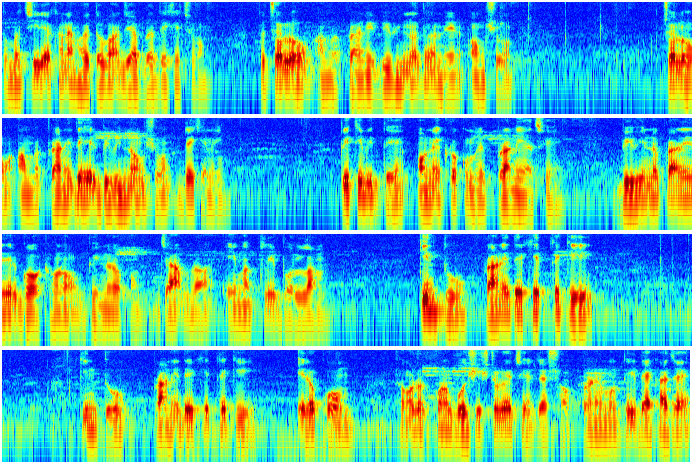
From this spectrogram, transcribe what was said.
তোমরা চিড়িয়াখানায় হয়তোবা জ্যাব্রা দেখেছ। তো চলো আমরা প্রাণীর বিভিন্ন ধরনের অংশ, চলো আমরা প্রাণী দেহের বিভিন্ন অংশ দেখে নিই। পৃথিবীতে অনেক রকমের প্রাণী আছে। বিভিন্ন প্রাণীদের গঠনও ভিন্ন রকম, যা আমরা এইমাত্রই বললাম। কিন্তু প্রাণীদের ক্ষেত্রে কি? কিন্তু প্রাণীদের ক্ষেত্রে কি এরকম সংগঠন কোনো বৈশিষ্ট্য রয়েছে যা সব প্রাণীর মধ্যেই দেখা যায়?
